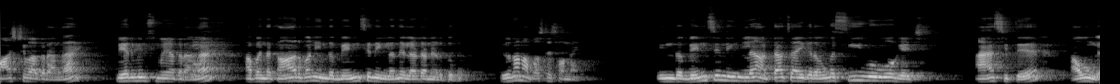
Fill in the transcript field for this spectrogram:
பாசிட்டிவ் ஆக்குறாங்க. நேர்மின் சுமையாக்குறாங்க அப்போ இந்த கார்பன் இந்த பென்சினிங்லேருந்து எலக்ட்ரான் எடுத்துக்கும். இதுதான் நான் ஃபஸ்ட்டு சொன்னேன். இந்த பென்சினிங்கில் அட்டாச் ஆகிக்கிறவங்க சிஓஓஹெச் ஆசிட்டு அவங்க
